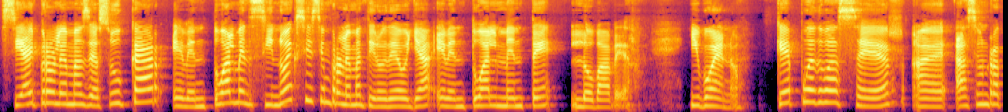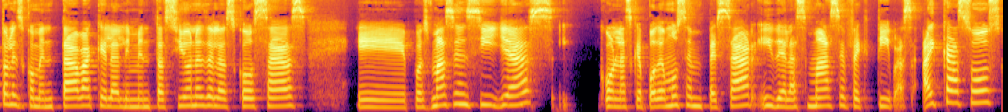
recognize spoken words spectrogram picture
Si hay problemas de azúcar, eventualmente, si no existe un problema tiroideo ya, eventualmente lo va a haber. Y bueno, ¿Qué puedo hacer? Eh, hace un rato les comentaba que la alimentación es de las cosas eh, pues más sencillas con las que podemos empezar y de las más efectivas. Hay casos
